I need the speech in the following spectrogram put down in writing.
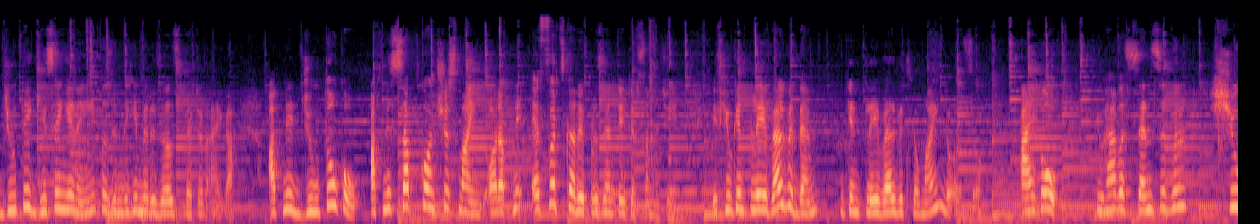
जूते घिसेंगे नहीं तो ज़िंदगी में रिज़ल्ट बेटर आएगा। अपने जूतों को, अपने सबकॉन्शियस माइंड और अपने एफर्ट्स का रिप्रेजेंटेटिव समझिए। If you can play well with them you can play well with your mind also I hope you have a sensible shoe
